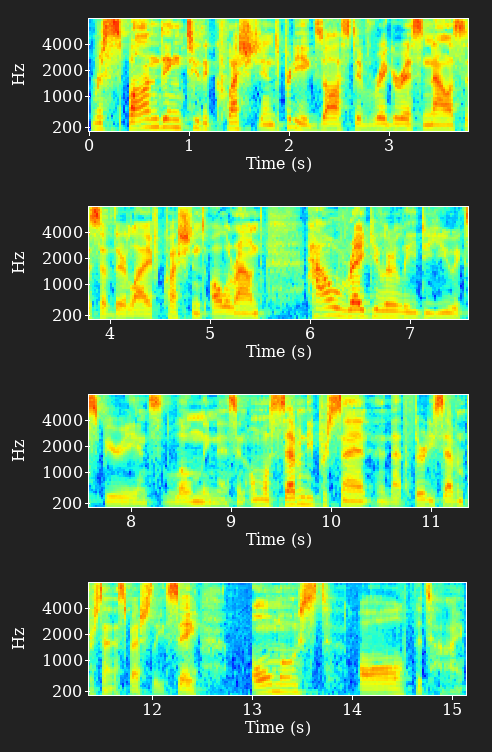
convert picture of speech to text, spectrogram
responding to the questions, pretty exhaustive, rigorous analysis of their life, questions all around how regularly do you experience loneliness? And almost 70%, and that 37% especially, say almost all the time.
